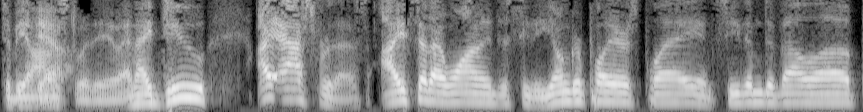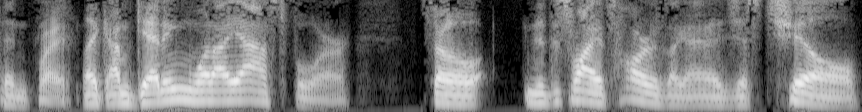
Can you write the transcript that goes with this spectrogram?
to be honest with you. And I do, I asked for this. I said I wanted to see the younger players play and see them develop and right. like I'm getting what I asked for. So this is why it's hard is like I just chill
